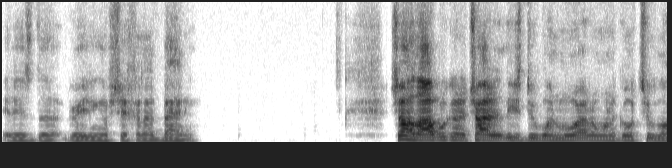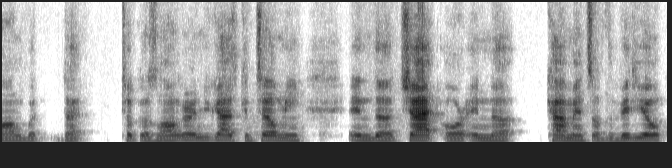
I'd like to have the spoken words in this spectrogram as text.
it is the grading of Sheikh al-Albani. Inshallah, we're going to try to at least do one more. I don't want to go too long, but that took us longer. And you guys can tell me in the chat or in the comments of the video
